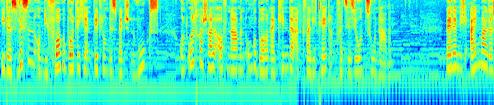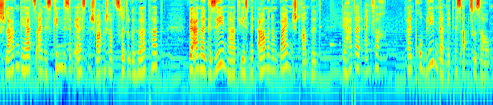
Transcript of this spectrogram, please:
wie das Wissen um die vorgeburtliche Entwicklung des Menschen wuchs und Ultraschallaufnahmen ungeborener Kinder an Qualität und Präzision zunahmen. Wer nämlich einmal das schlagende Herz eines Kindes im ersten Schwangerschaftsdrittel gehört hat, wer einmal gesehen hat, wie es mit Armen und Beinen strampelt, der hat halt einfach ein Problem damit, es abzusaugen.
